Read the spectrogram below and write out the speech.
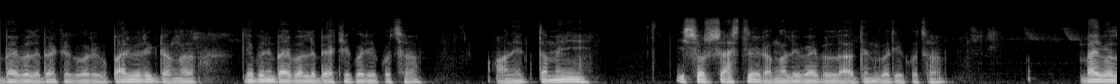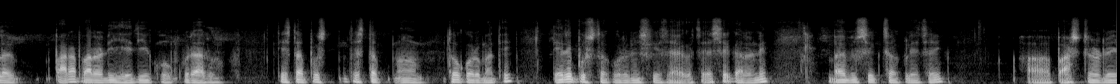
बाइबललाई व्याख्या गरेको पारिवारिक ढङ्गले पनि बाइबलले व्याख्या गरिएको छ। अनि एकदमै ईश्वर शास्त्रीय ढङ्गले बाइबललाई अध्ययन गरिएको छ। बाइबललाई पारा पाराले हेरिएको कुराहरू त्यस्ता पुस् त्यस्ता थोकहरूमाथि धेरै पुस्तकहरू निस्किसकेको छ। यसै कारणले बाइबल शिक्षकले चाहिँ पास्टरले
